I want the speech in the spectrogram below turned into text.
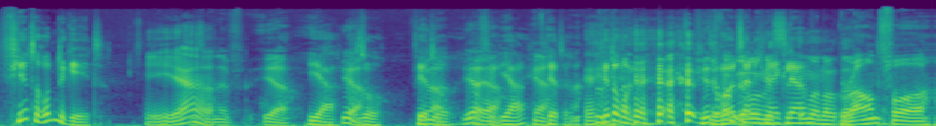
vierte Runde geht. Ja. seine- ja. Ja, Ja, so. Vierte. genau. Ja, ja, ja. vierte. Vierte Runde. Vierte Wir wollen es ja nicht mehr erklären. immer noch da. Round 4.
